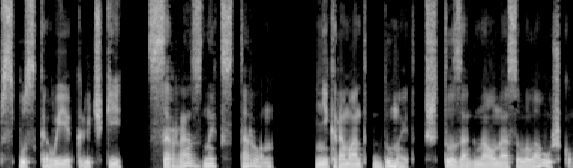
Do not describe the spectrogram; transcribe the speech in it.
спусковые крючки с разных сторон. Некромант думает, что загнал нас в ловушку.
